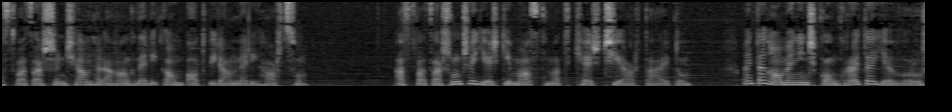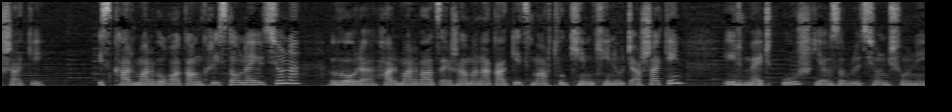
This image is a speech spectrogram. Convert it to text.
Աստվածաշնչյան հրահանգների կամ պատվիրանների հարցում։ Աստվածաշունչը երկիմաստ մտքեր չի արտահայտում։ Այնտեղ ամեն ինչ կոնկրետ է եւ որոշակի։ Իսկ հարմարվողական քրիստոնեությունը, որը հարմարված է ժամանակակից մարդու քիմքին ու ճաշակին, իր մեջ ուժ եւ զորություն չունի։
